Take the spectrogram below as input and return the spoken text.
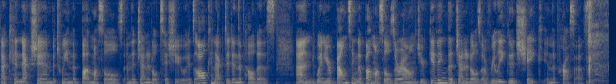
that connection between the butt muscles and the genital tissue. It's all connected in the pelvis. And when you're bouncing the butt muscles around, you're giving the genitals a really good shake in the process.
